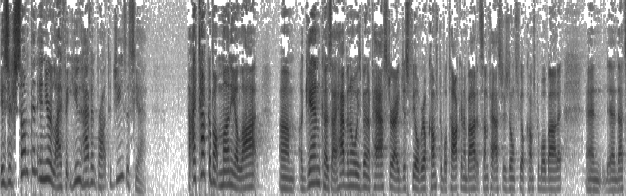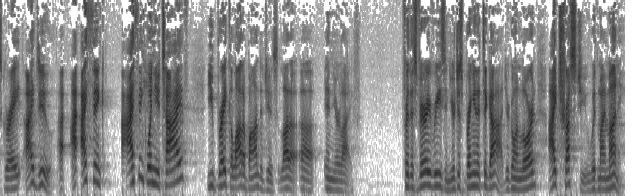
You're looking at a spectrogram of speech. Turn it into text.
Is there something in your life that you haven't brought to Jesus yet? I talk about money a lot. Um, again, because I haven't always been a pastor, I just feel real comfortable talking about it. Some pastors don't feel comfortable about it, and, and that's great. I do. I, I, I, think, I think when you tithe, you break a lot of bondages, a lot of uh, in your life. For this very reason, you're just bringing it to God. You're going, Lord, I trust you with my money.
